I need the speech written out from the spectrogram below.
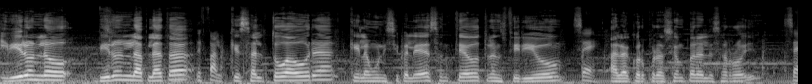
y vieron lo, vieron la plata Desfalco. que saltó ahora que la municipalidad de Santiago transfirió Sí, a la Corporación para el Desarrollo sí.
